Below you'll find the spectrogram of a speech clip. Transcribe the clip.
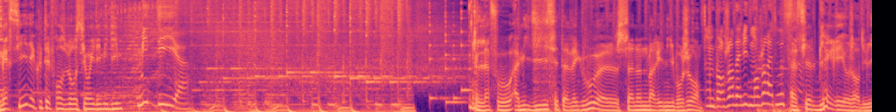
Merci d'écouter France Bleu Roussillon, il est midi. Midi. L'info à midi, c'est avec vous, euh, Shannon Marini. Bonjour. Bonjour David, bonjour à tous. Un ciel bien gris aujourd'hui.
